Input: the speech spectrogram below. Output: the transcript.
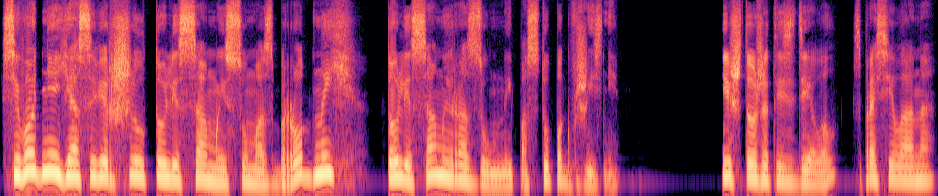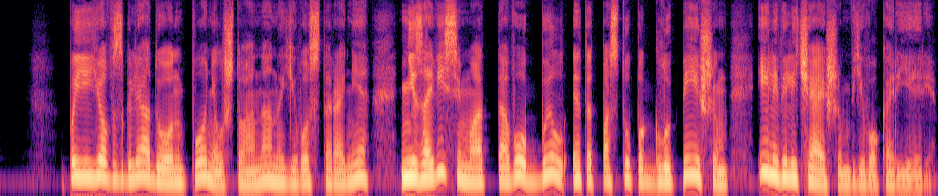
«Сегодня я совершил то ли самый сумасбродный, то ли самый разумный поступок в жизни». «И что же ты сделал?» — спросила она. По ее взгляду он понял, что она на его стороне, независимо от того, был этот поступок глупейшим или величайшим в его карьере.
